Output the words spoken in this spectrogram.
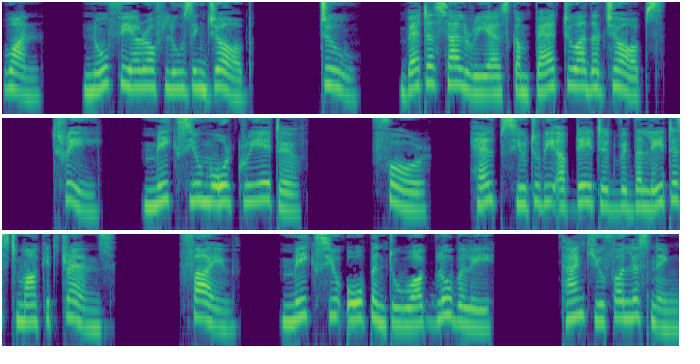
1. No fear of losing job. 2. Better salary as compared to other jobs. 3. Makes you more creative. 4. Helps you to be updated with the latest market trends. 5. Makes you open to work globally. Thank you for listening.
